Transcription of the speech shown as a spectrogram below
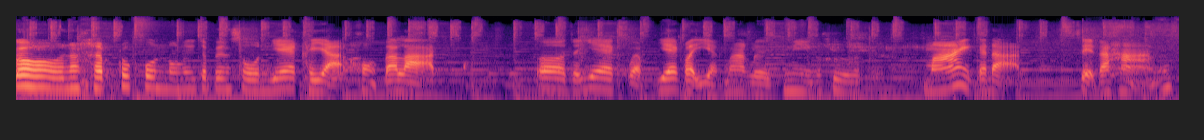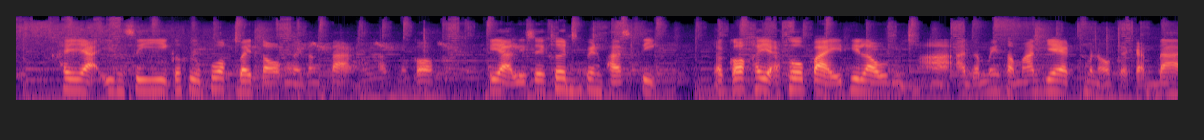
ก็นะครับทุกคนตรงนี้จะเป็นโซนแยกขยะของตลาด ก็จะแยกแบบแยกละเอียดมากเลยที่นี่ก็คือ ไม้กระดาษเศษอาหารขยะอินทรีย์ก็คือพวกใบตองอะไรต่างๆนะครับแล้วก็ขยะรีไซเคิลที่เป็นพลาสติก แล้วก็ขยะทั่วไปที่เราอาจจะไม่สามารถแยกมันออกจากกันได้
